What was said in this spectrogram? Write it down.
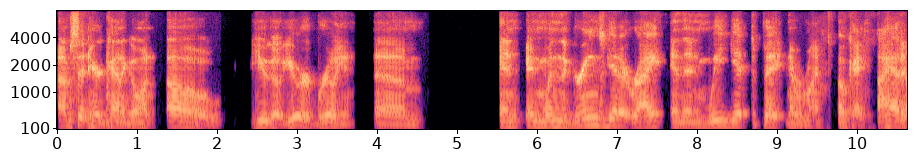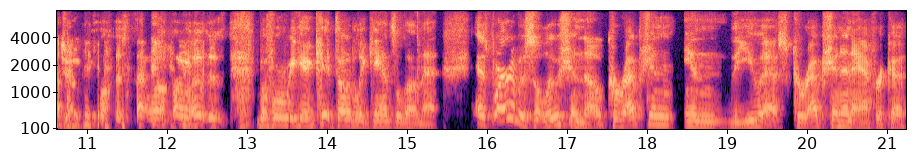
I'm sitting here kind of going, "Oh, Hugo, you're brilliant." Um, and and when the Greens get it right, and then we get to pay. Never mind. Okay, I had a joke. well, before we get totally canceled on that, as part of a solution, though, corruption in the U.S., corruption in Africa,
